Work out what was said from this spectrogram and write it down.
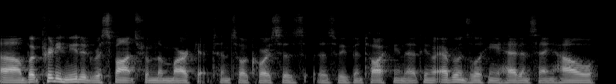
Uh, but pretty muted response from the market. And so, of course, as as we've been talking, that you know everyone's looking ahead and saying how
